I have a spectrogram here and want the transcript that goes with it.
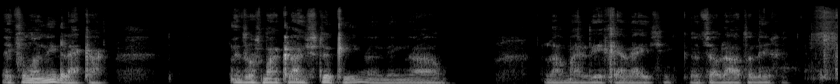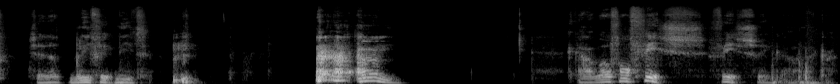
Ik vond het niet lekker. Het was maar een klein stukje. ik denk, nou, laat mij liggen, weet je. Ik kan het zo laten liggen. Ze, dat blief ik niet. ik hou wel van vis. Vis vind ik wel lekker.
